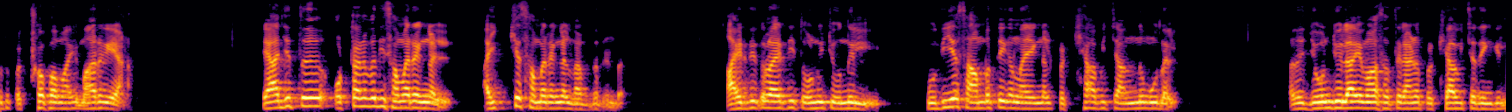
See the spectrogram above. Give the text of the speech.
ഒരു പ്രക്ഷോഭമായി മാറുകയാണ്. രാജ്യത്ത് ഒട്ടനവധി സമരങ്ങൾ ഐക്യ സമരങ്ങൾ നടന്നിട്ടുണ്ട്. ആയിരത്തി തൊള്ളായിരത്തി തൊണ്ണൂറ്റി ഒന്നിൽ പുതിയ സാമ്പത്തിക നയങ്ങൾ പ്രഖ്യാപിച്ച അന്ന് മുതൽ അത് ജൂൺ ജൂലൈ മാസത്തിലാണ് പ്രഖ്യാപിച്ചതെങ്കിൽ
